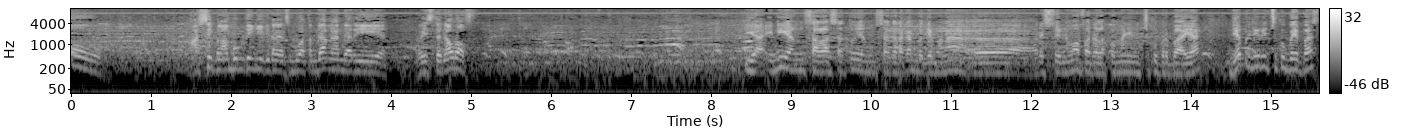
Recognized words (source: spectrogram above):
Oh, masih melambung tinggi kita lihat sebuah tendangan dari Ristenaurov. Ya, ini yang salah satu yang saya katakan bagaimana uh, Ristinov adalah pemain yang cukup berbahaya. Dia berdiri cukup bebas,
